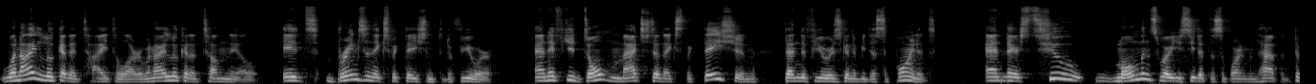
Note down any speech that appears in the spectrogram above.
When I look at a title or when I look at a thumbnail, it brings an expectation to the viewer. And if you don't match that expectation, then the viewer is going to be disappointed. And there's two moments where you see that disappointment happen. The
